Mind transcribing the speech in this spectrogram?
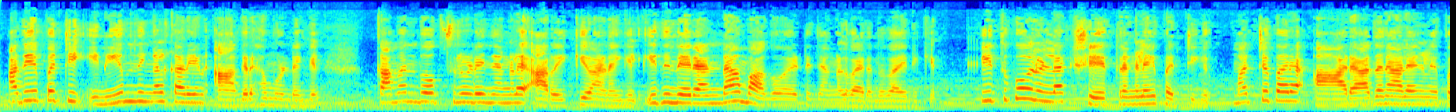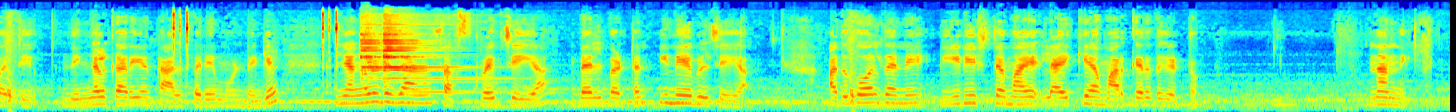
അതേപ്പറ്റി ഇനിയും നിങ്ങൾക്കറിയാൻ ആഗ്രഹമുണ്ടെങ്കിൽ കമന്റ് ബോക്സിലൂടെ ഞങ്ങളെ അറിയിക്കുകയാണെങ്കിൽ ഇതിന്റെ രണ്ടാം ഭാഗമായിട്ട് ഞങ്ങൾ വരുന്നതായിരിക്കും. ഇതുപോലുള്ള ക്ഷേത്രങ്ങളെ പറ്റിയും മറ്റു പല ആരാധനാലയങ്ങളെ പറ്റിയും നിങ്ങൾക്കറിയാൻ താല്പര്യമുണ്ടെങ്കിൽ ഞങ്ങളുടെ ചാനൽ സബ്സ്ക്രൈബ് ചെയ്യുക ബെൽ ബട്ടൺ ഇനേബിൾ ചെയ്യുക. അതുപോലെ തന്നെ വീഡിയോ ഇഷ്ടമായി ലൈക്ക് ചെയ്യാൻ മറക്കരുത് കേട്ടോ. നന്ദി.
